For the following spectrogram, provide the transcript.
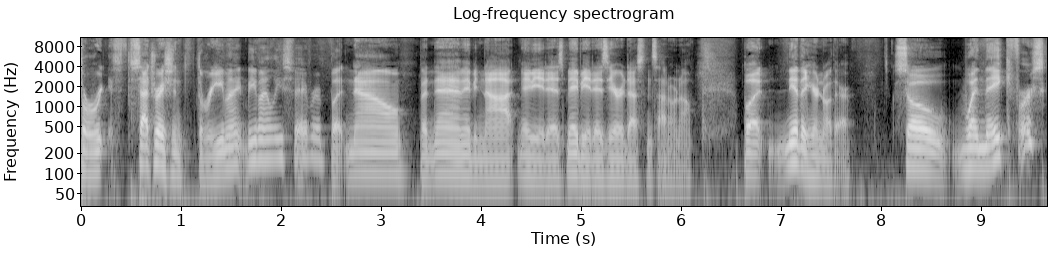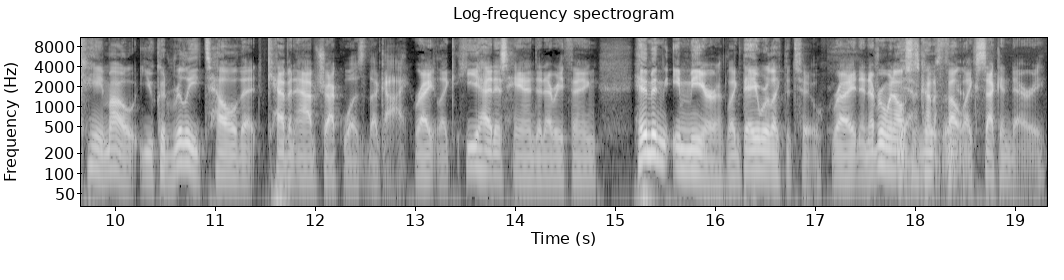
Three, saturation three might be my least favorite, but now, but nah, maybe not. Maybe it is. Maybe it is iridescence. I don't know. But neither here nor there. So when they first came out, you could really tell that Kevin Abstract was the guy, right? Like he had his hand in everything. Him and Ameer, like they were like the two, right? And everyone else Yeah, just kind of those were the felt guys. like secondary.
